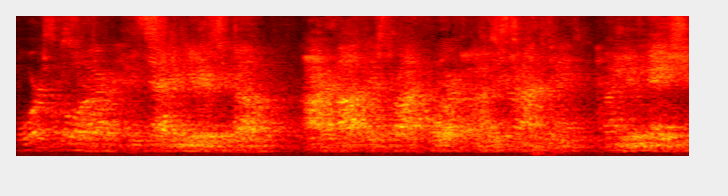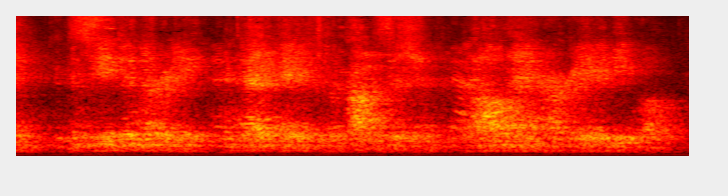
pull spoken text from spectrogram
Four score and seven years ago, our fathers brought forth on this continent a new nation, conceived in liberty and dedicated to the proposition that all men are created equal.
